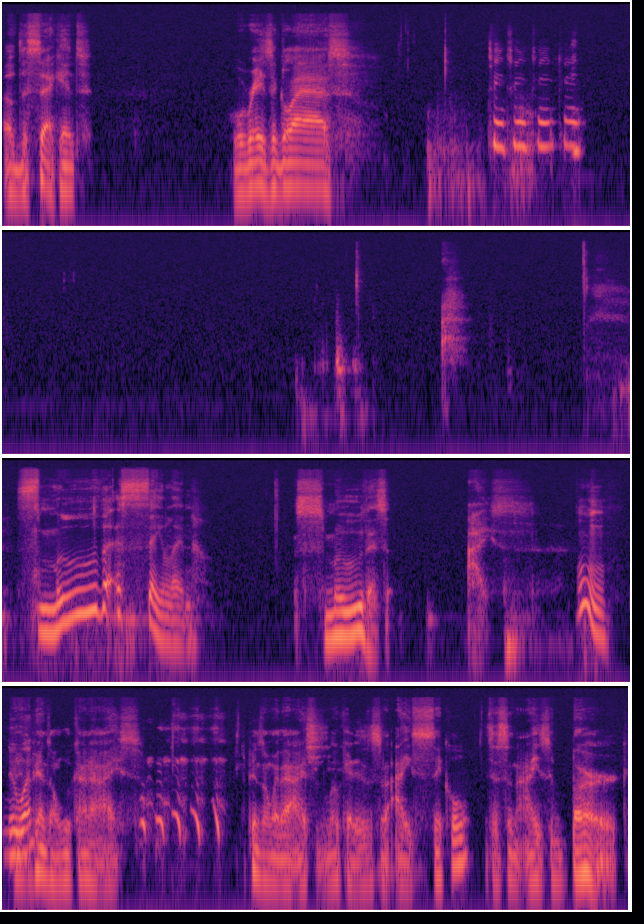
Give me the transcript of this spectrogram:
of the second. We'll raise a glass. Ting, ting, ting, ting. smooth sailing. Smooth as ice. Mm, new It one. depends on what kind of ice. depends on where the ice is located. Is this an icicle? Is this an iceberg?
